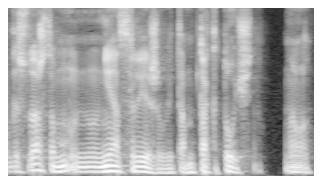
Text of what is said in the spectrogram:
государство не отслеживает там так точно. Ну вот.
